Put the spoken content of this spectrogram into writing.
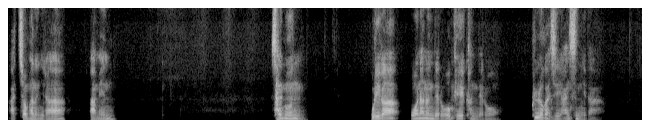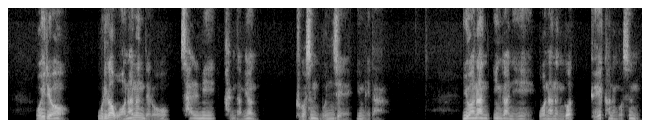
아첨하느니라. 아멘. 삶은 우리가 원하는 대로 계획한 대로 흘러가지 않습니다. 오히려 우리가 원하는 대로 삶이 간다면 그것은 문제입니다. 유한한 인간이 원하는 것, 계획하는 것은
